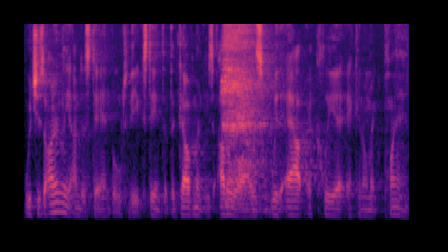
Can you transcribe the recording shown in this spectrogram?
which is only understandable to the extent that the government is otherwise without a clear economic plan.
